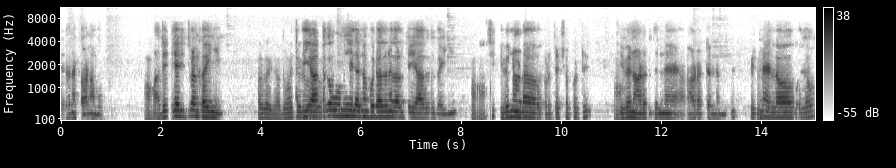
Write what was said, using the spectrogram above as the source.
ദേവനെ കാണാൻ പോകും അത് ചരിത്രം കഴിഞ്ഞ്. അത് കഴിഞ്ഞു. അതുമായിട്ട് അതുമായിട്ടൊരു യാഗഭൂമിയിൽ എന്ന പുരാതന കാലത്ത് യാഗം കഴിഞ്ഞ് ശിവനാടെ പ്രത്യക്ഷപ്പെട്ട്. ശിവൻ ആടെ തന്നെ ആടെ തന്നെ നിന്ന് പിന്നെ എല്ലാ കൊല്ലവും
